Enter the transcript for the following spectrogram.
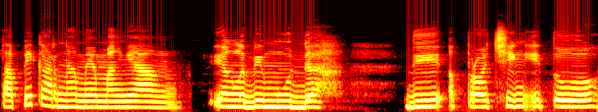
Tapi karena memang yang yang lebih mudah di approaching itu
